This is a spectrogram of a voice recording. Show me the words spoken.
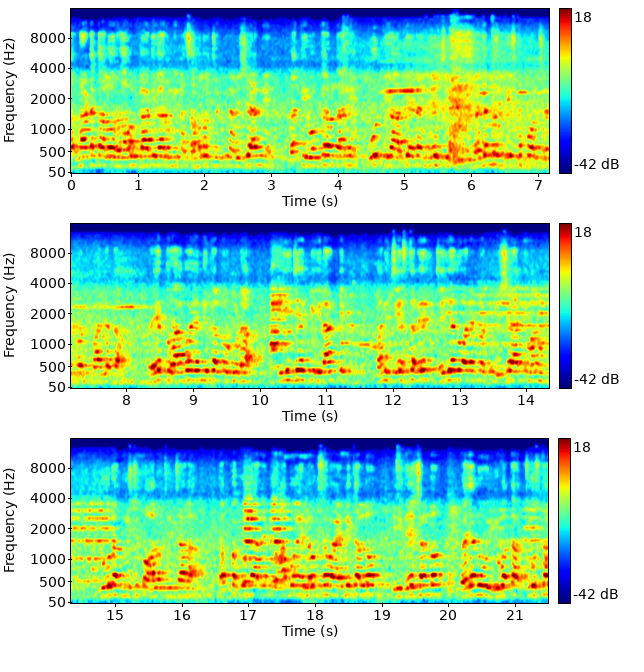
కర్ణాటకలో రాహుల్ గాంధీ గారు నిన్న సభలో చెప్పిన విషయాన్ని ప్రతి ఒక్కరం దాన్ని పూర్తిగా అధ్యయనం చేసి ప్రజల్లో తీసుకుపోవాల్సినటువంటి బాధ్యత. రేపు రాబోయే ఎన్నికల్లో కూడా బీజేపీ ఇలాంటి పని చేస్తలే చెయ్యదు అనేటువంటి విషయాన్ని మనం దూరదృష్టితో ఆలోచించాలా? తప్పకుండా రేపు రాబోయే లోక్సభ ఎన్నికల్లో ఈ దేశంలో ప్రజలు యువత చూస్తూ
